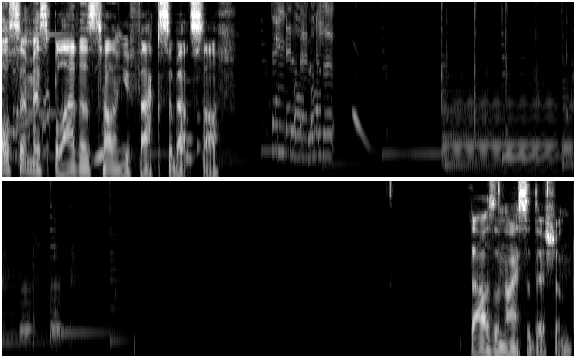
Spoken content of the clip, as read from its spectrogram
Also miss Blathers telling you facts about stuff. That was a nice addition.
